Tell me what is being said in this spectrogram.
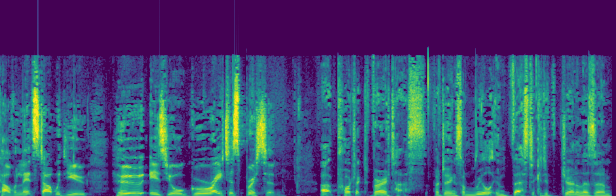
Calvin, let's start with you. Who is your greatest Briton? Uh, Project Veritas for doing some real investigative journalism,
